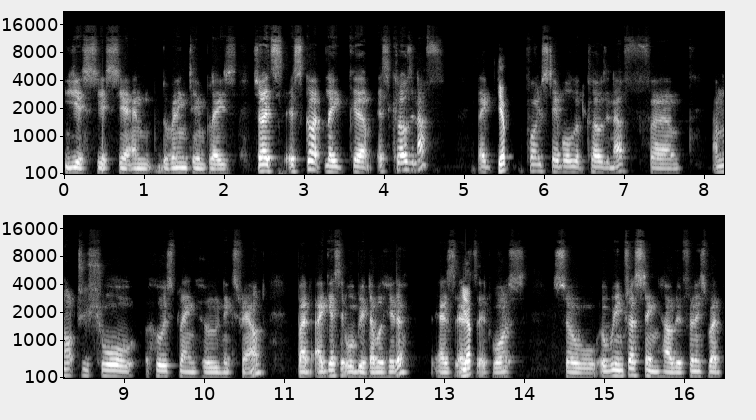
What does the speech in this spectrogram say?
Yes, yes, yeah, and the winning team plays. So it's it's got like uh, it's close enough. Like yep, points table look close enough. Um, I'm not too sure who is playing who next round, but I guess it will be a double hitter as as yep. it was. So it'll be interesting how they finish. But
